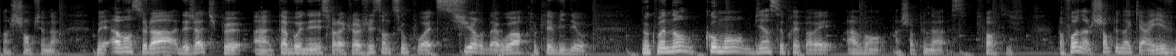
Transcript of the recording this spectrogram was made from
un championnat. Mais avant cela, déjà, tu peux euh, t'abonner sur la cloche juste en dessous pour être sûr d'avoir toutes les vidéos. Donc maintenant, comment bien se préparer avant un championnat sportif Parfois, on a le championnat qui arrive,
